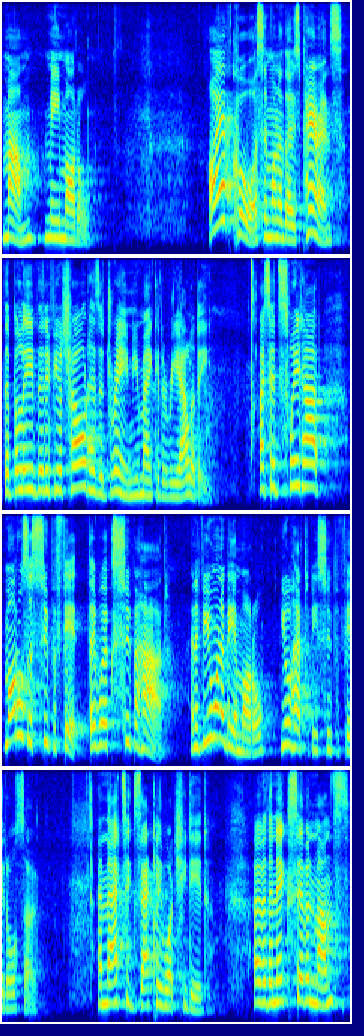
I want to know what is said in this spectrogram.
Mum, me model. I, of course, am one of those parents that believe that if your child has a dream, you make it a reality. I said, Sweetheart, models are super fit, they work super hard. And if you want to be a model, you'll have to be super fit also. And that's exactly what she did. Over the next seven months,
